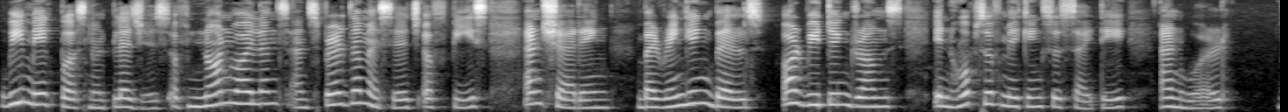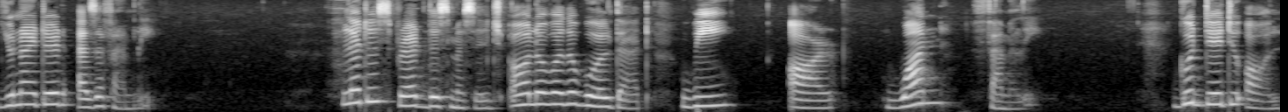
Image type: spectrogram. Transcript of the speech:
we make personal pledges of non-violence and spread the message of peace and sharing by ringing bells or beating drums in hopes of making society and world united as a family. Let us spread this message all over the world that we are one family. Good day to all.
